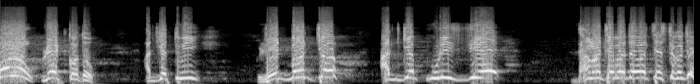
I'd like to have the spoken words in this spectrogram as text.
বলো রেট কত? আজকে তুমি রেট বাঁধছ, আজকে পুলিশ দিয়ে ধামা চাপা দেওয়ার চেষ্টা করছে।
